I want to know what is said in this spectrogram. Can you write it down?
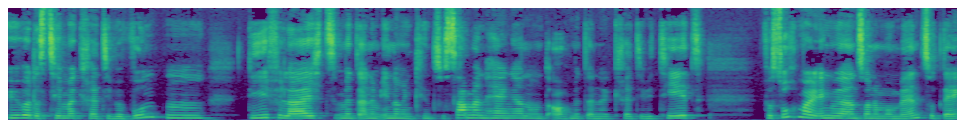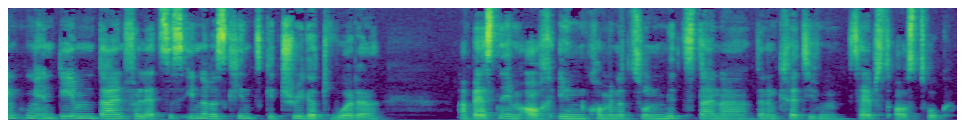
über das Thema kreative Wunden, die vielleicht mit deinem inneren Kind zusammenhängen und auch mit deiner Kreativität, Versuch mal irgendwie an so einen Moment zu denken, in dem dein verletztes inneres Kind getriggert wurde. Am besten eben auch in Kombination mit deiner, deinem kreativen Selbstausdruck.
